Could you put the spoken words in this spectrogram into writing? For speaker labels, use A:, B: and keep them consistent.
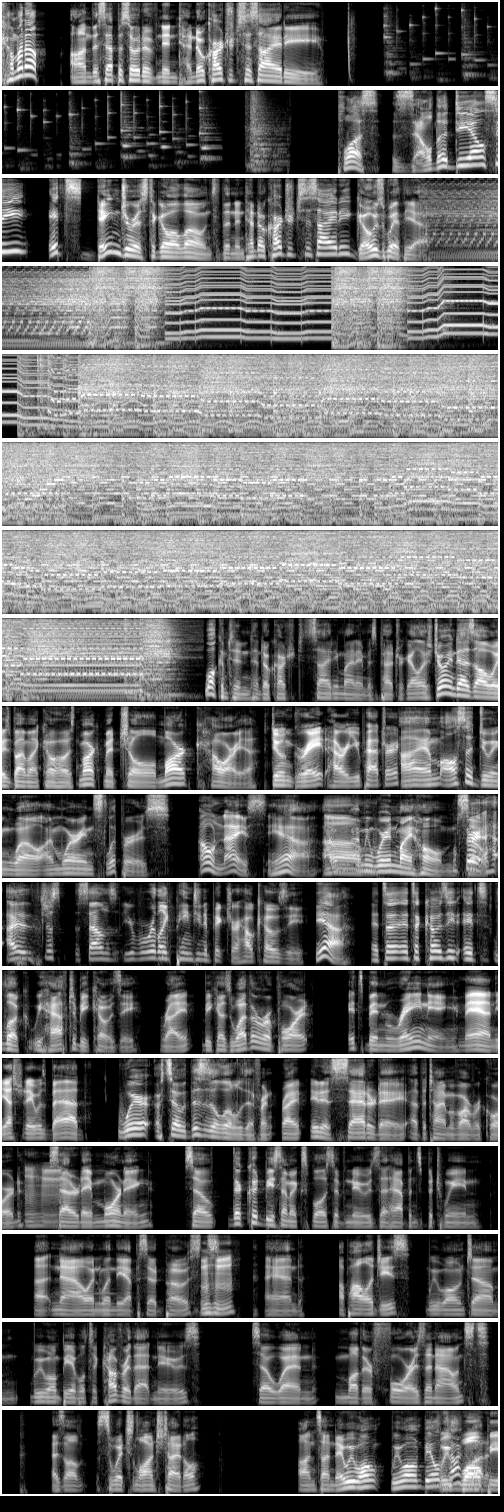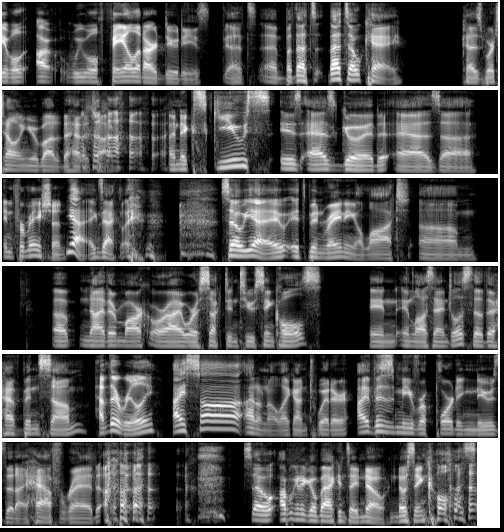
A: Coming up on this episode of Nintendo Cartridge Society. Plus, Zelda DLC? It's dangerous to go alone, so the Nintendo Cartridge Society goes with you. Welcome to Nintendo Cartridge Society. My name is Patrick Ellers, joined as always by my co host, Mark Mitchell. Mark, how are you?
B: Doing great. How are you, Patrick?
A: I am also doing well. I'm wearing slippers.
B: oh, nice.
A: Yeah. I, I mean,
B: Um,
A: we're in my home. So,
B: Sorry, I it just sounds you we're like painting a picture. How cozy.
A: yeah, it's a it's a cozy. It's look, we have to be cozy, right? Because weather report, it's been raining.
B: Man, yesterday was bad.
A: Where so this is a little different, right? It is Saturday at the time of our record,
B: Mhm.
A: Saturday morning. So there could be some explosive news that happens between uh, now and when the episode posts.
B: Mm-hmm.
A: And apologies, we won't um we won't be able to cover that news. So when Mother Four is announced as a Switch launch title on Sunday, we won't we won't be able to
B: We won't be able. Uh, we will fail at our duties.
A: That's uh, but that's that's okay because we're telling you about it ahead of time. An excuse is as good as uh
B: Information.
A: yeah, exactly. so yeah, it, it's been raining a lot. Um, uh, neither Mark or I were sucked into sinkholes in in Los Angeles, though there have been some.
B: Have there really?
A: I saw, I don't know, like on Twitter. I this is me reporting news that I half read. so I'm gonna go back and say no, no sinkholes.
